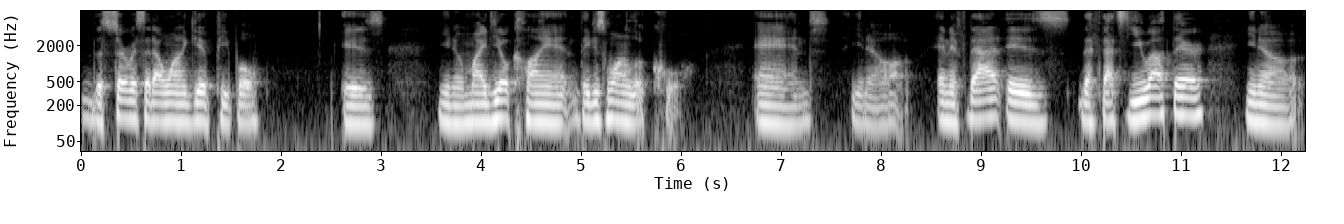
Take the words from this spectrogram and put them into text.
the service that I want to give people is, you know, my ideal client. They just want to look cool, and you know, and if that is if that's you out there, you know,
